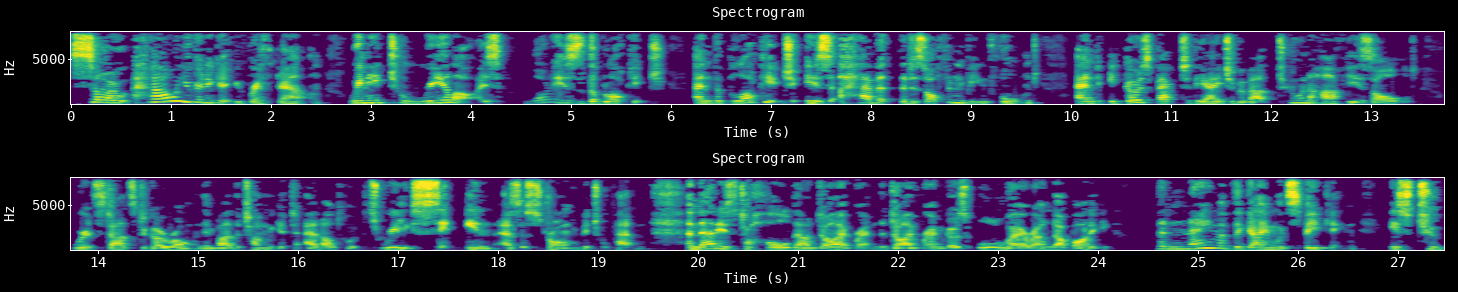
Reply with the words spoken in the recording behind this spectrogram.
So, how are you going to get your breath down? We need to realize what is the blockage. And the blockage is a habit that has often been formed, and it goes back to the age of about two and a half years old where it starts to go wrong. And then by the time we get to adulthood, it's really set in as a strong habitual pattern. And that is to hold our diaphragm. The diaphragm goes all the way around our body. The name of the game with speaking is to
